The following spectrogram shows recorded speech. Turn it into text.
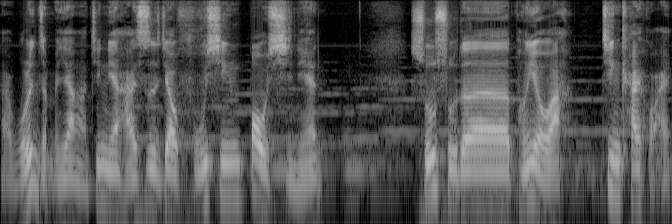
哎，无论怎么样啊，今年还是叫福星报喜年。属鼠的朋友啊，尽开怀，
